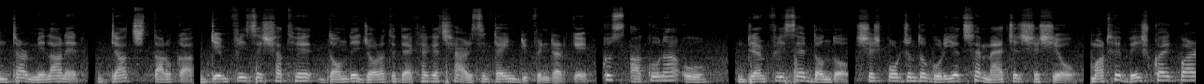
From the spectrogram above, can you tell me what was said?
ইন্টার মিলানের ডাচ তারকা ডেমফ্রিসের সাথে দ্বন্দ্বে জড়াতে দেখা গেছে আর্জেন্টাইন ডিফেন্ডারকে। মার্কোস আকোনা ও ড্যামফ্রিসের দ্বন্দ্ব। শেষ পর্যন্ত গড়িয়েছে ম্যাচের শেষেও। মাঠে বেশ কয়েকবার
